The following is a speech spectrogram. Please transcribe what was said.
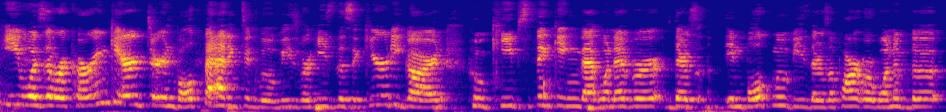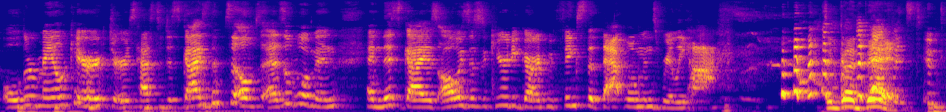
he was a recurring character in both Paddington movies where he's the security guard who keeps thinking that whenever there's in both movies there's a part where one of the older male characters has to disguise themselves as a woman and this guy is always a security guard who thinks that that woman's really hot. It's a good It bit. happens two times.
